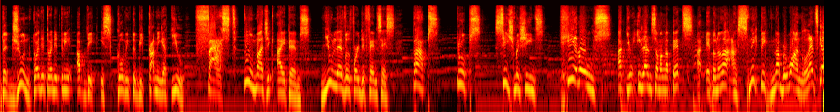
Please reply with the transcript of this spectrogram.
The June 2023 update is going to be coming at you fast. Two magic items, new level for defenses, traps, troops, siege machines, heroes, at yung ilan sa mga pets. At ito na nga ang sneak peek number 1. Let's go!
